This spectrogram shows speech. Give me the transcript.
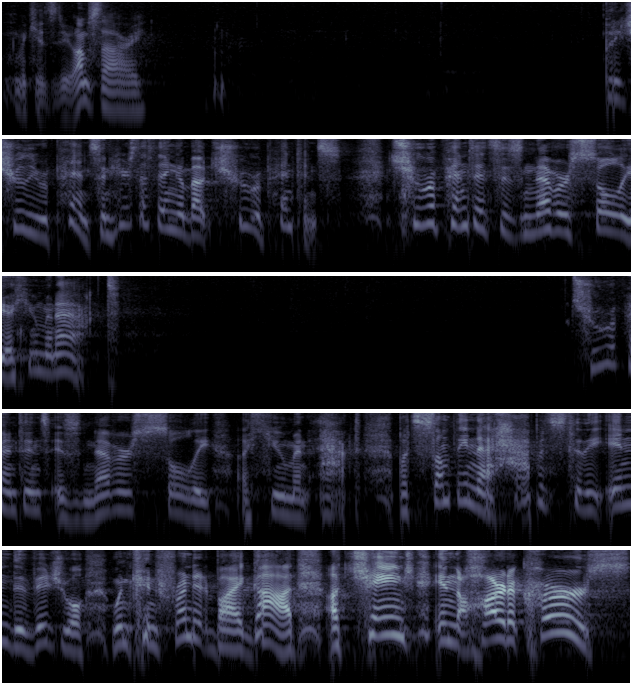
What my kids do? I'm sorry. But he truly repents. And here's the thing about true repentance true repentance is never solely a human act. True repentance is never solely a human act, but something that happens to the individual when confronted by God. A change in the heart occurs.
